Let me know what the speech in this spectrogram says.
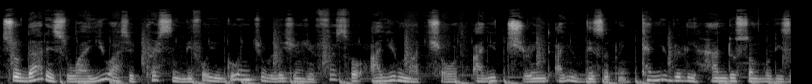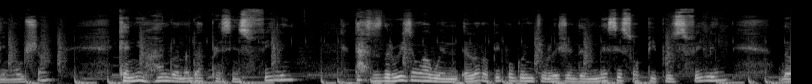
So that is why you as a person, before you go into relationship, first of all, are you matured? Are you trained? Are you disciplined? Can you really handle somebody's emotion? Can you handle another person's feeling? That is the reason why when a lot of people go into relation, they messes up people's feeling, the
